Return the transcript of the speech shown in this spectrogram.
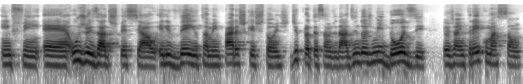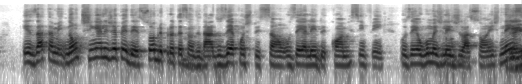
enfim, é, o juizado especial ele veio também para as questões de proteção de dados. Em 2012, eu já entrei com uma ação exatamente, não tinha LGPD sobre proteção de dados, usei a Constituição, usei a lei do e-commerce, enfim, usei algumas legislações, nem se,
